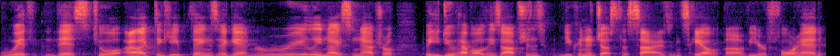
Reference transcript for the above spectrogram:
with this tool. I like to keep things, again, really nice and natural, but you do have all these options. You can adjust the size and scale of your forehead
